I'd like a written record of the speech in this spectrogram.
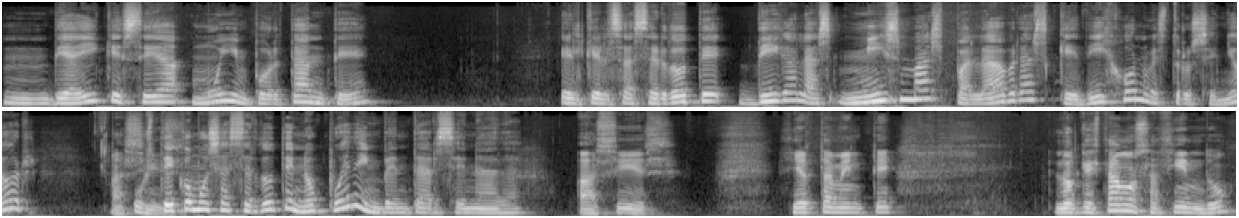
mm, de ahí que sea muy importante el que el sacerdote diga las mismas palabras que dijo nuestro Señor. Usted como sacerdote no puede inventarse nada. Así es. Ciertamente, lo que estamos haciendo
